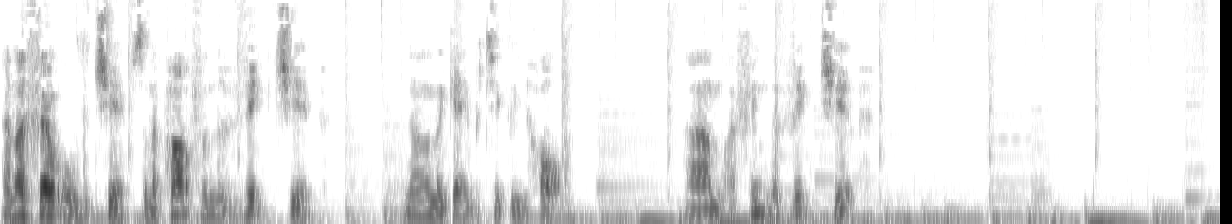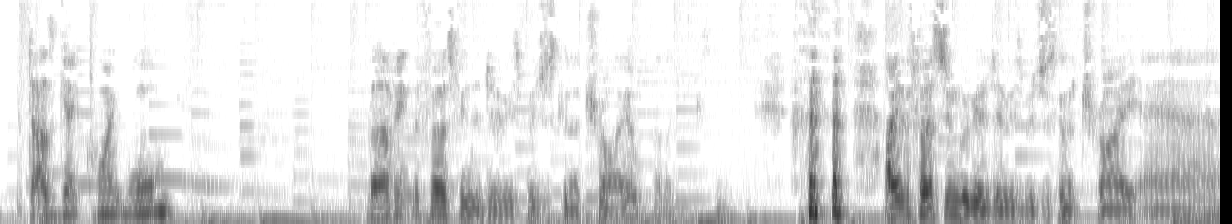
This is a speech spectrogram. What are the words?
and I felt all the chips, and apart from the VIC chip, none of them are getting particularly hot. Um, I think the VIC chip does get quite warm. But I think the first thing to do is we're just going to try. Oh, I think the first thing we're going to do is we're just going to try uh,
